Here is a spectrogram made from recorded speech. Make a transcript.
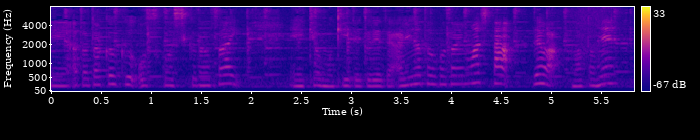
ー、暖かくお過ごしください、え今日も聞いてくれてありがとうございました。ではまたね。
